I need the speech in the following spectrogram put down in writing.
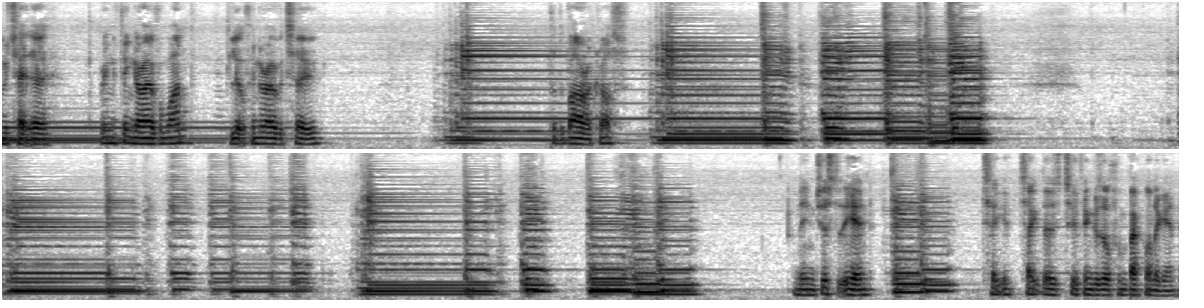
we take the ring finger over one, the little finger over two, put the bar across. And then just at the end, take take those two fingers off and back on again.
